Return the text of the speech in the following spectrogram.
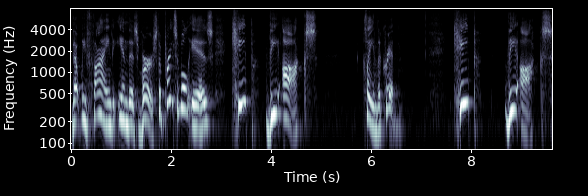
that we find in this verse. The principle is keep the ox, clean the crib. Keep the ox,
